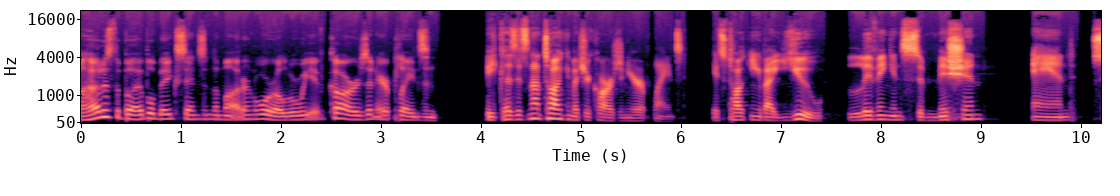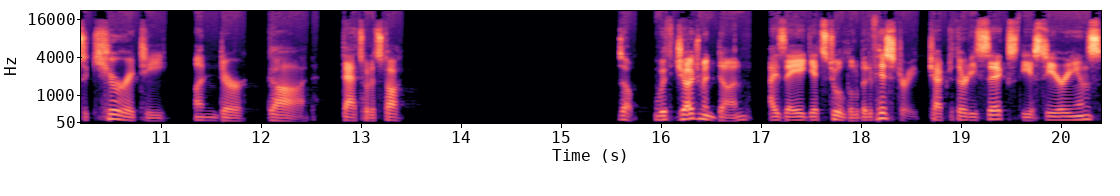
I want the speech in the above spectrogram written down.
Well, how does the Bible make sense in the modern world where we have cars and airplanes and because it's not talking about your cars and your airplanes. It's talking about you living in submission and security under God. That's what it's talking. So, with judgment done, Isaiah gets to a little bit of history. Chapter 36, the Assyrians,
